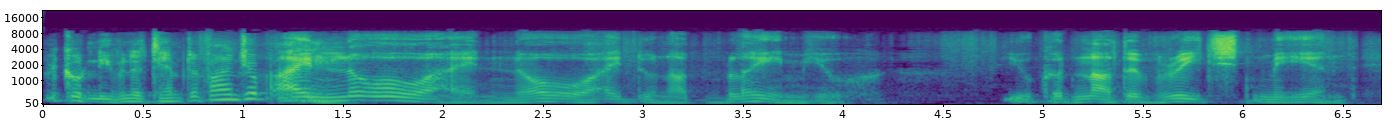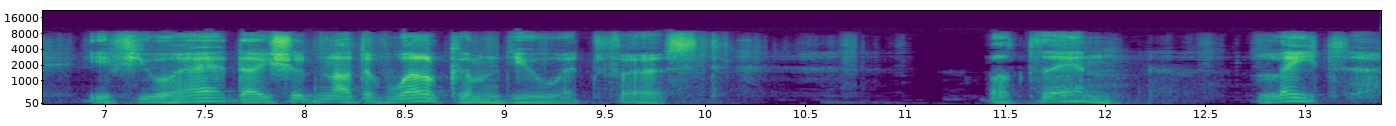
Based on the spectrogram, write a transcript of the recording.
We couldn't even attempt to find your body. I know, I know. I do not blame you. You could not have reached me, and if you had, I should not have welcomed you at first. But then, later.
